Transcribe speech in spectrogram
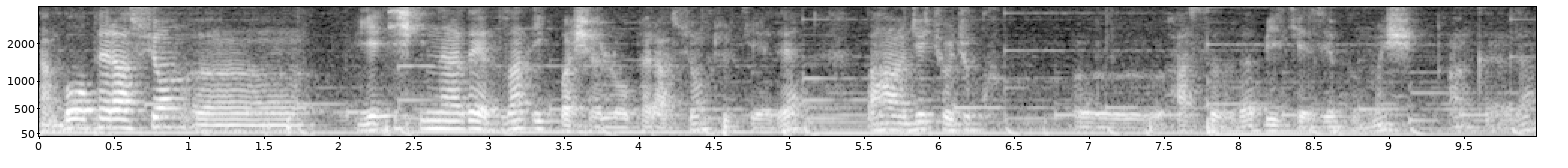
Yani bu operasyon e, yetişkinlerde yapılan ilk başarılı operasyon Türkiye'de. Daha önce çocuk e, hastalığı da bir kez yapılmış Ankara'da.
